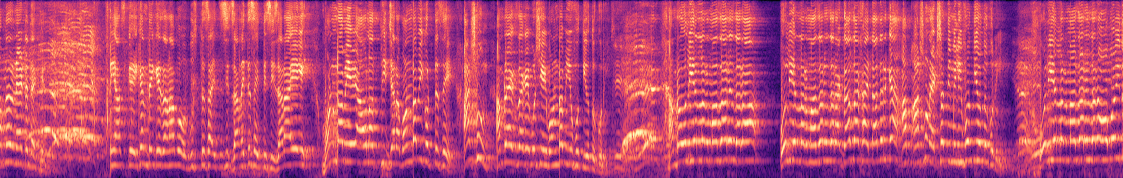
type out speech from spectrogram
আপনারা নেটে দেখেন। আমি আজকে এখান থেকে জানাব বুঝতে চাইতেছি জানাইতে চাইতেছি যারা এই বন্ডামি এই আওলাদ ফির যারা বন্ডামি করতেছে আসুন আমরা এক জায়গায় বসে এই বন্ডামিও প্রতিহত করি। আমরা অলি আল্লাহর মাজারে যারা অলি আল্লাহর মাজারে যারা গাঁজা খায়, তাদেরকে আসুন, একসাথে মিলি প্রতিহত করি। অলি আল্লাহর মাজারে যারা অবৈধ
